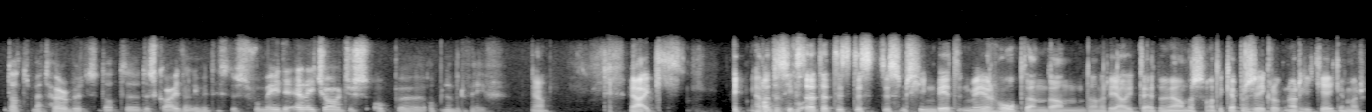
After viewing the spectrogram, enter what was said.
dat met Herbert dat uh, de sky the limit is. Dus voor mij de LA Chargers op, uh, op nummer 5. Ja, ik, ik ja, dat is, iets, dat, het, is, het, is, het is misschien beter, meer hoop dan, dan, dan realiteit bij mij anders. Want ik heb er zeker ook naar gekeken. Maar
